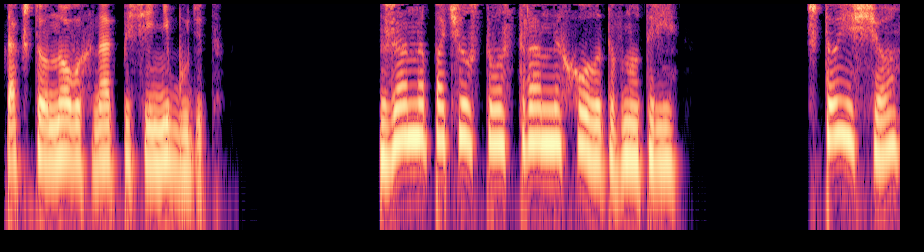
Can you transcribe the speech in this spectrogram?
так что новых надписей не будет. Жанна почувствовала странный холод внутри. Что еще?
